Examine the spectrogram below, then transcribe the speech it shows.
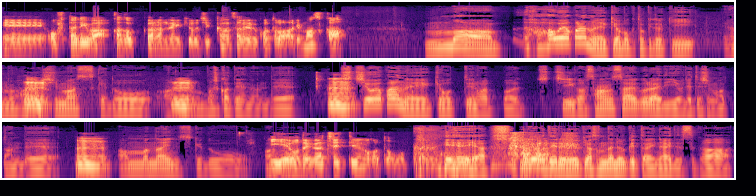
えーお二人は家族からの影響を実感されることはありますか？まあ、母親からの影響は僕時々、あの、話しますけど、あの、うん母子家庭なんで、うん。父親からの影響っていうのはやっぱ、父が3歳ぐらいで家を出てしまったんで、うん。あんまないんですけど、あの家を出がちっていうのかと思ったよ。いやいや、家を出る影響はそんなに受けてはいないですが、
